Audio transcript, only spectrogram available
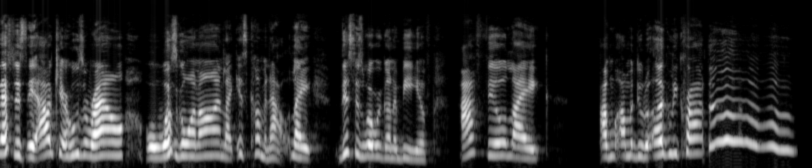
That's just it. I don't care who's around or what's going on. Like it's coming out. Like this is where we're gonna be. If I feel like I'm, I'm gonna do the ugly cry,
